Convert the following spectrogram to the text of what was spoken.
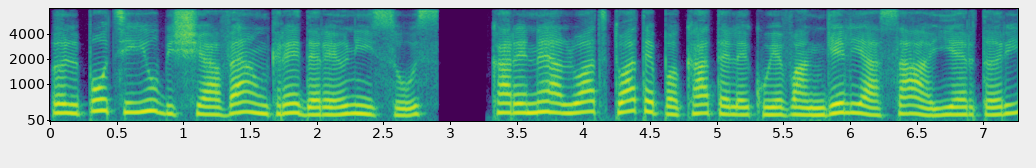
Îl poți iubi și avea încredere în Isus, care ne-a luat toate păcatele cu Evanghelia sa a iertării,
